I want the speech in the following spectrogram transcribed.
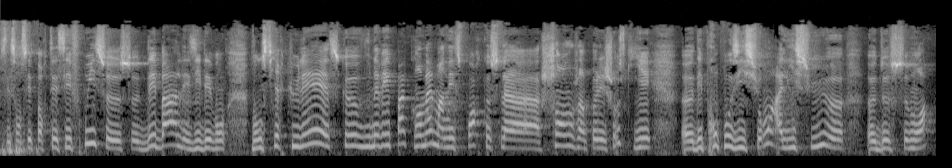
c'est censé porter ses fruits, ce, débat. Les idées vont, vont circuler. Est-ce que vous n'avez pas quand même un espoir que cela change un peu les choses, qu'il y ait des propositions à l'issue de ce mois?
